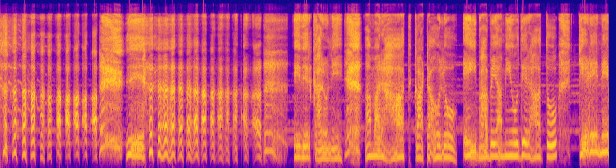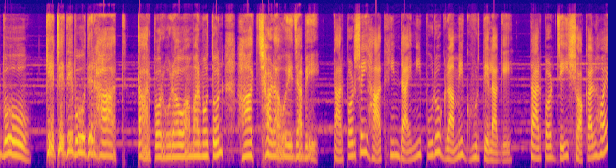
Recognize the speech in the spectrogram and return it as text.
এদের কারণে আমার হাত কাটা হলো। এইভাবে আমি ওদের হাতও কেড়ে নেব, কেটে দেব ওদের হাত। তারপর ওরাও আমার মতন হাত ছাড়া হয়ে যাবে। তারপর সেই হাতহীন ডাইনি পুরো গ্রামে ঘুরতে লাগে। তারপর যেই সকাল হয়,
